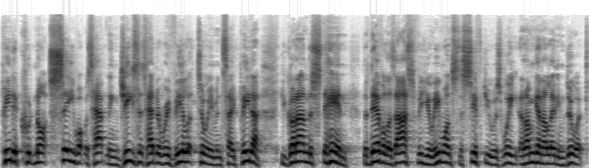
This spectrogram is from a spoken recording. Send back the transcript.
Peter could not see what was happening. Jesus had to reveal it to him and say, Peter, you've got to understand the devil has asked for you. He wants to sift you as wheat, and I'm going to let him do it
